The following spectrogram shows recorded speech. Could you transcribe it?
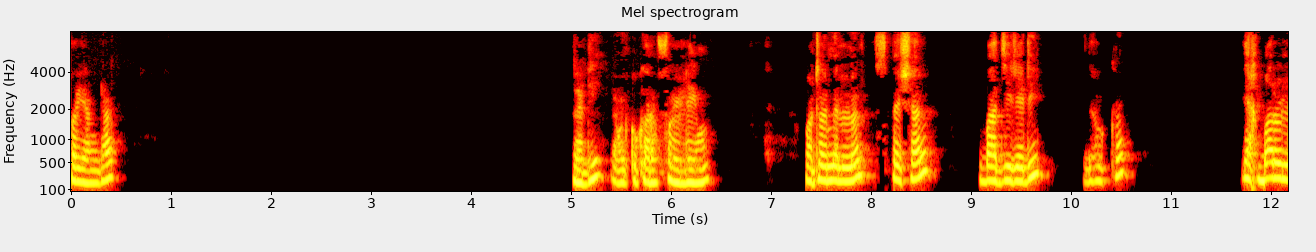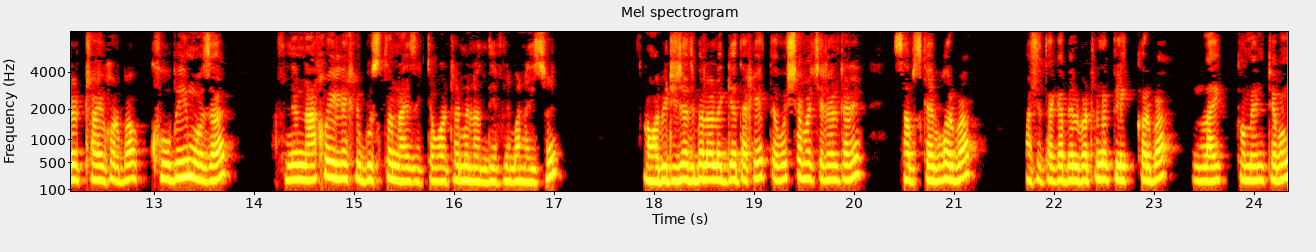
কোরিয়ান্ডার রেডি এখন কুকার ফরে লাইম ওয়াটারমেলন স্পেশাল বাজি রেডি দেখো। একবার হইলে ট্রাই করবা। খুবই মজার। আপনি না খাইলে আসলে বুঝতো নাই যে একটা ওয়াটারমেলন দিয়ে আপনি বানাইছেন। আমার ভিডিও যদি ভালো লাগিয়ে থাকে, তো অবশ্যই আমার চ্যানেলটারে সাবস্ক্রাইব করবা। পাশে থাকা বেল বাটনে ক্লিক করবা। লাইক কমেন্ট এবং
